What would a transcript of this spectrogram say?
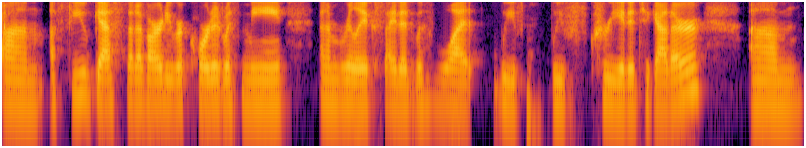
um, a few guests that have already recorded with me, and I'm really excited with what we've we've created together. Um,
